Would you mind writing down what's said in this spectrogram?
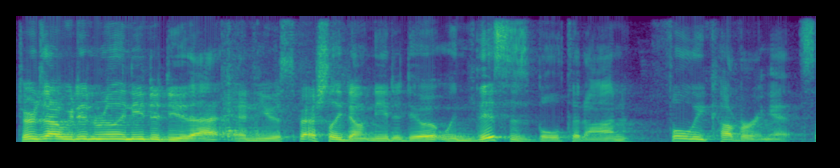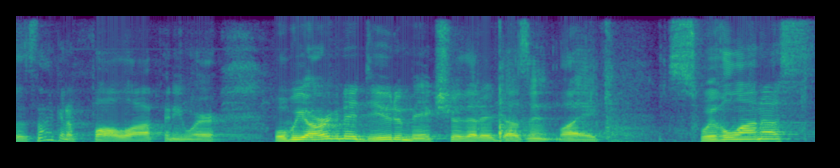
Turns out we didn't really need to do that, and you especially don't need to do it when this is bolted on, fully covering it. So it's not gonna fall off anywhere. What we are gonna do to make sure that it doesn't like swivel on us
